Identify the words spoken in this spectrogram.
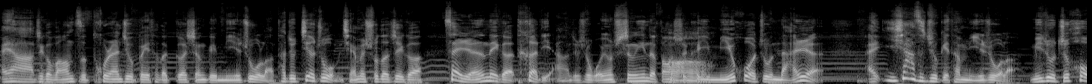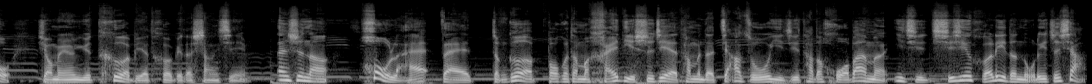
哎呀，这个王子突然就被他的歌声给迷住了，他就借助我们前面说的这个赛人那个特点啊，就是我用声音的方式可以迷惑住男人，哎，一下子就给他迷住了。迷住之后，小美人鱼特别特别的伤心。但是呢，后来在整个包括他们海底世界、他们的家族以及他的伙伴们一起齐心合力的努力之下，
